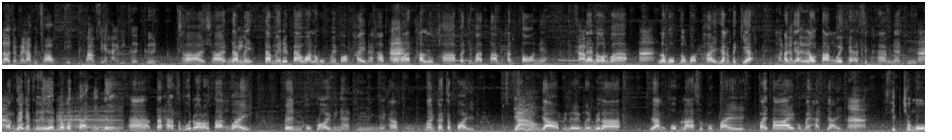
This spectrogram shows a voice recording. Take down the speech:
เราจะไม่รับผิดชอบที่ความเสียหายที่เกิดขึ้น ใช่ใช่โอ้โหแต่ไม่แต่ไม่ได้แปลว่าระบบไม่ปลอดภัยนะครับ แต่อ่าว่าถ้าลูกค้าปฏิบัติตามขั้นตอนเนี่ย ครับแน่นอนว่าอ่าระบบต้องปลอดภัยอย่างตะเกียมันอันก็เนี้ยเตือนเราตั้งไว้แค่ 15 วินาทีอ่าแป๊บเดียวมันก็ก็จะจะเตือนขึ้นเราก็แตะอ่านินิดนึงอ่าแต่ถ้าสมมุติว่าเราตั้งไว้เป็น 600 วินาทีอย่างเงี้ยครับโอ้โหมันก็จะปล่อยสเตียริ่งยาวไปเลย เหมือนเวลาอย่างผมล่าสุดผมไปไปใต้ผมไปหัดใหญ่ อ่า10 ชั่วโมง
